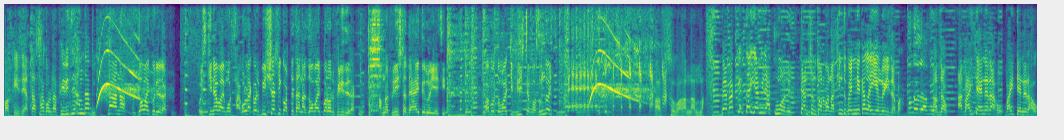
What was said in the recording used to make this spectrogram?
কাকি জেতা ছাগলটা ফ্রিজে আন দাবি না না জবাই করে রাখুন ওই কিনা ভাই মোর ছাগলটা একবার বিশ্বাসই করতে চায় না জবাই পর ওর ফ্রিজে রাখুন আমরা ফ্রিজটা দেখাইতে লইয়েছি বাবু তোমার কি ফ্রিজটা পছন্দ হয়েছে আর সোবাহান আল্লাহ তাই আমি রাখব অনেক টেনশন করবা না কিন্তু লই যাবা। আর দাও আর বাহিতে এনে রাখো বাহিতে এনে রাখো।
